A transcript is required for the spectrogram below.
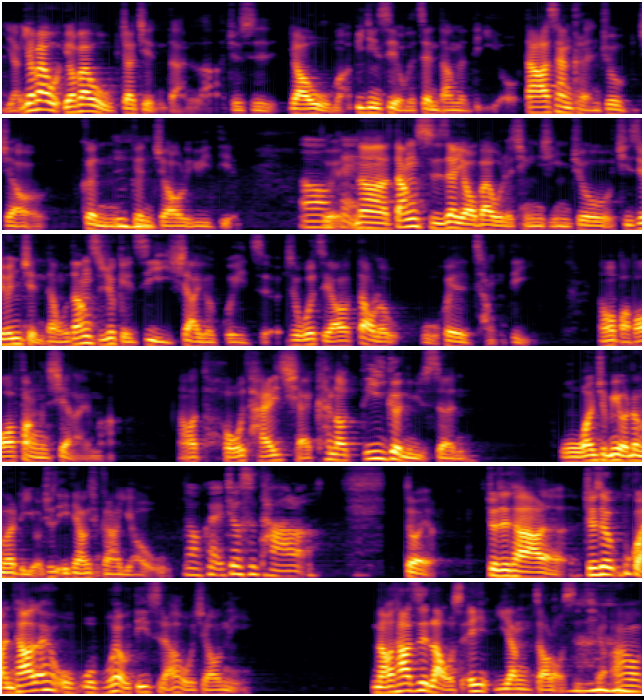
一样。摇摆舞摇摆舞比较简单啦，就是邀舞嘛，毕竟是有个正当的理由。搭讪可能就比较更、更焦虑一点。哦、对，okay 那当时在摇摆舞的情形就其实很简单，我当时就给自己下一个规则，就是我只要到了舞会的场地，然后把包包放下来嘛，然后头抬起来看到第一个女生，我完全没有任何理由，就是一定要去跟她摇舞。OK，就是她了。对。就是她了，就是不管她，哎，我我不会，我第一次，然后我教你，然后她是老师，哎，一样找老师跳，然后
